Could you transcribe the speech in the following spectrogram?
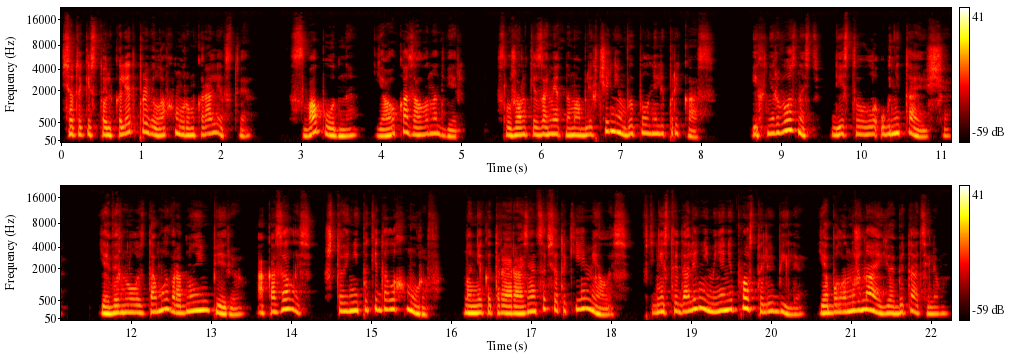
Все-таки столько лет провела в хмуром королевстве. «Свободно!» – я указала на дверь. Служанки заметным облегчением выполнили приказ. Их нервозность действовала угнетающе. Я вернулась домой в родную империю. Оказалось, что и не покидала Хмуров. Но некоторая разница все-таки имелась. В Тенистой долине меня не просто любили. Я была нужна ее обитателям.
